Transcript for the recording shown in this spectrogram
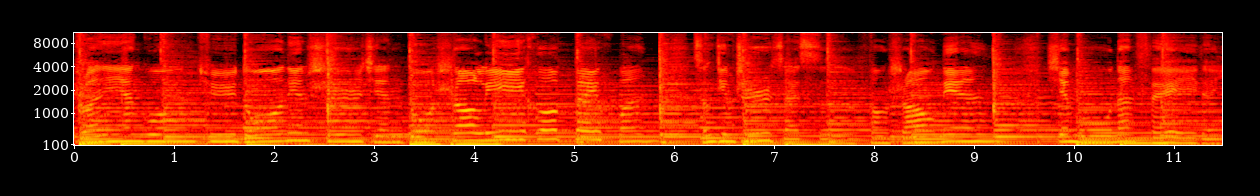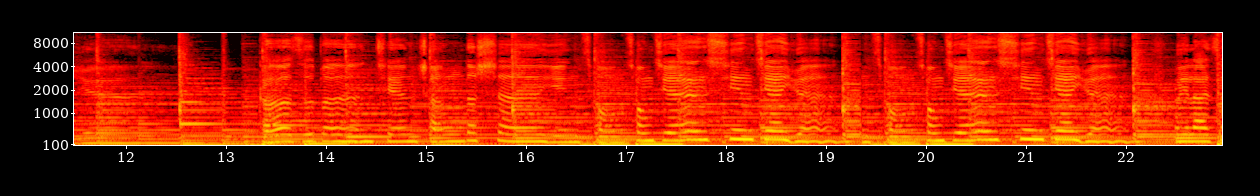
转眼过去多年时间，多少离合悲欢，曾经志在四方少年，羡慕南飞的雁，各自奔前程的身影。匆匆渐行渐远，匆匆渐行渐远，未来在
